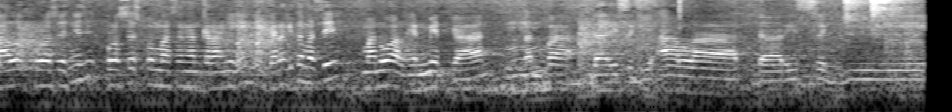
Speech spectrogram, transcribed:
Kalau prosesnya sih proses pemasangan kerangnya ini karena kita masih manual handmade kan, hmm. tanpa dari segi alat, dari segi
